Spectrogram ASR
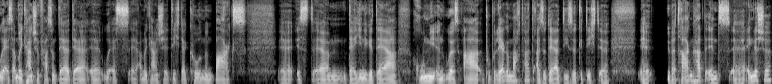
US-amerikanischen Fassung. Der, der äh, US-amerikanische Dichter Coleman Barks äh, ist ähm, derjenige, der Rumi in USA populär gemacht hat, also der diese Gedichte äh, übertragen hat ins äh, Englische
